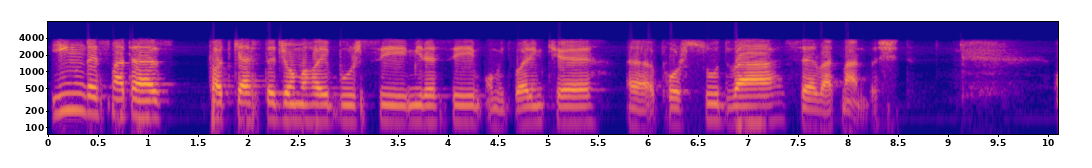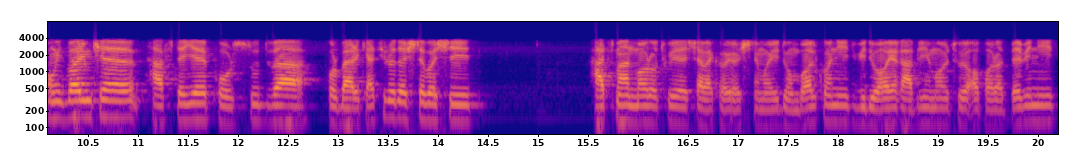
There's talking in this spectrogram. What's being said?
این قسمت از پادکست جمعه های بورسی می‌رسیم. امیدواریم که پرسود و ثروتمند باشید. امیدواریم که هفته پرسود و پربرکتی رو داشته باشید. حتما ما رو توی شبکه های اجتماعی دنبال کنید. ویدیوهای قبلی ما رو توی آپارات ببینید.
